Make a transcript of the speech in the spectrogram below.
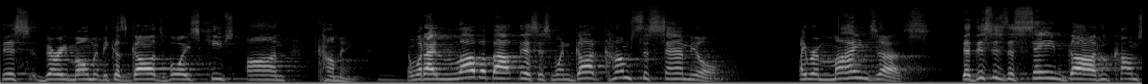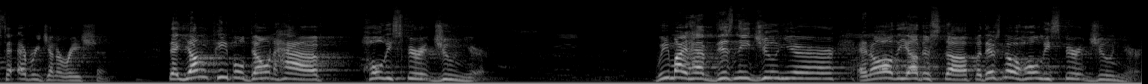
this very moment because God's voice keeps on coming. And what I love about this is when God comes to Samuel, it reminds us that this is the same God who comes to every generation. That young people don't have Holy Spirit Junior. We might have Disney Junior and all the other stuff, but there's no Holy Spirit Junior.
